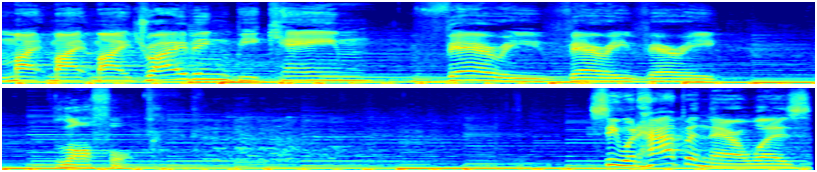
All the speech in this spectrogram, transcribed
My, my, my driving became very, very, very lawful. See, what happened there was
